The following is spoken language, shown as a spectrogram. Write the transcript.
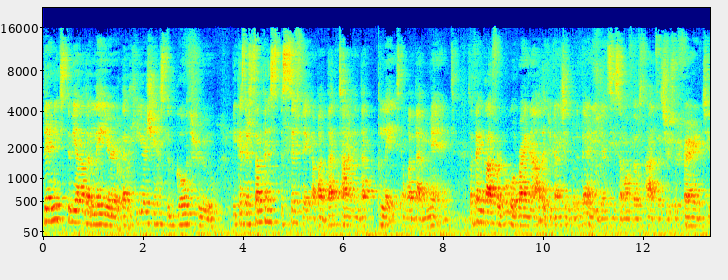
there needs to be another layer that he or she has to go through because there's something specific about that time and that place and what that meant. So thank God for Google right now that you can actually put it there and you can see some of those ads that she's referring to.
